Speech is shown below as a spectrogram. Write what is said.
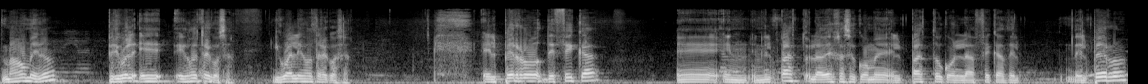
Más o menos, pero igual es, es otra cosa. Igual es otra cosa. El perro defeca eh, en, en el pasto, la abeja se come el pasto con las fecas del, del perro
